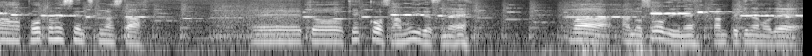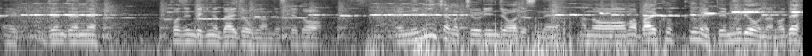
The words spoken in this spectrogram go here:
あポートメッセに着きました。えーと結構寒いですね。まああの装備ね完璧なので、え全然ね個人的には大丈夫なんですけど、え二輪車の駐輪場はですねあのまあ、バイク含めて無料なので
